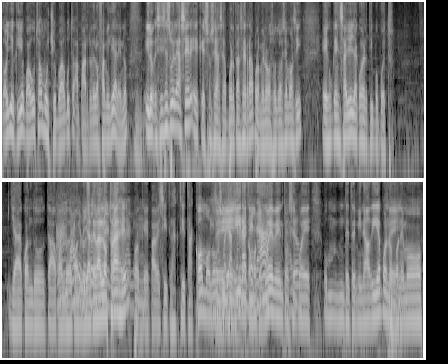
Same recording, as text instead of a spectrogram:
oye, que yo, pues ha gustado mucho, pues ha gustado, aparte de los familiares, ¿no? Mm. Y lo que sí se suele hacer es que eso se hace a puerta cerrada, por lo menos nosotros hacemos así, es un ensayo ya con el tipo puesto. Ya cuando, te- cuando, vale, cuando ya te dan los trajes, vale. porque para ver si estás, si estás cómodo, Sí. si te cerrada, cómo te mueve, entonces claro. pues un determinado día pues nos Sí. ponemos,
